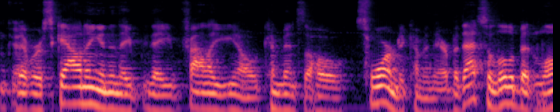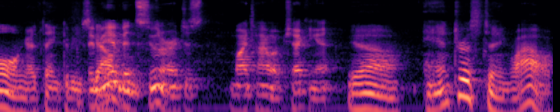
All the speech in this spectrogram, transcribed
Okay. that were scouting, and then they, they finally, you know, convinced the whole swarm to come in there. But that's a little bit long, I think, to be it scouting. may have been sooner, just my time of checking it. Yeah. Interesting. Wow.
